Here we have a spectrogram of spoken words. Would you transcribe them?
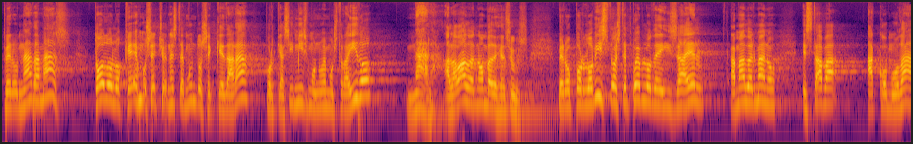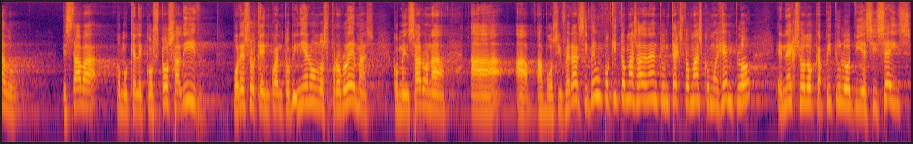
pero nada más. Todo lo que hemos hecho en este mundo se quedará porque así mismo no hemos traído nada. Alabado el nombre de Jesús. Pero por lo visto este pueblo de Israel, amado hermano, estaba acomodado, estaba como que le costó salir. Por eso que en cuanto vinieron los problemas, comenzaron a, a, vociferar. Si ve un poquito más adelante un texto más como ejemplo, en Éxodo capítulo 16,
